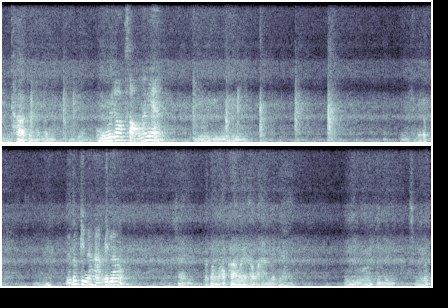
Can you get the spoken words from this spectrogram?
กิน ข้าวจนหมดแล้วเรื่องโอ้ยรอบสองแล้วเนี่ยหิวหิวหิวหิวใช่ไหมครับเดี๋ยวต้องกินอาหารเม็ดแล้ว ใช่เราต้องเอาข้าวไว้เอาอาหารไว้ให้หิวก็ไม่กินเลยใช่ไหมลูก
